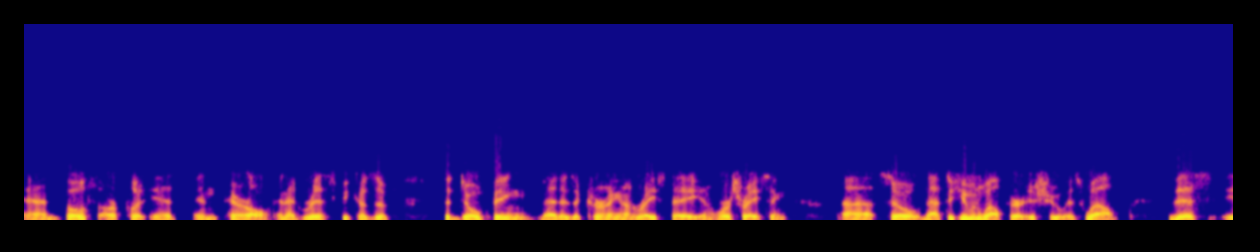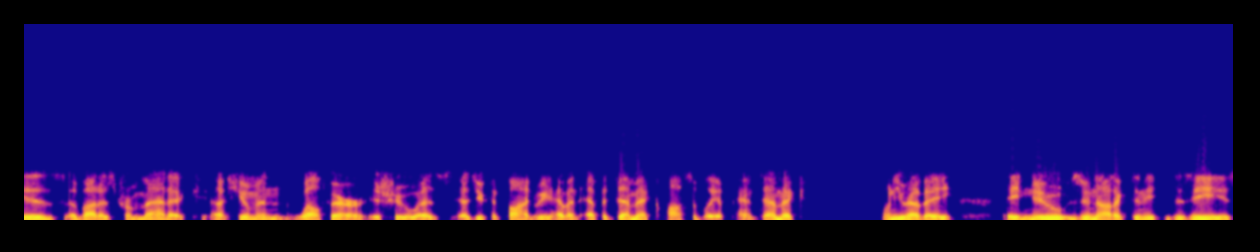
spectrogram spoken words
and both are put in, in peril and at risk because of the doping that is occurring on race day in horse racing. Uh, so that's a human welfare issue as well. This is about as dramatic a human welfare issue as, as you can find. We have an epidemic, possibly a pandemic, when you have a, a new zoonotic disease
